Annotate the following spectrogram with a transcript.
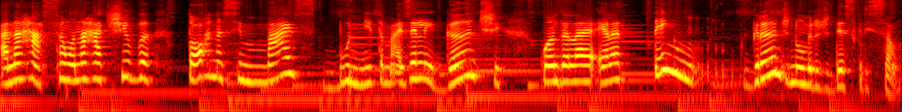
a narração, a narrativa torna-se mais bonita, mais elegante quando ela, ela tem um grande número de descrição.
